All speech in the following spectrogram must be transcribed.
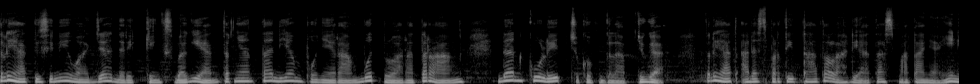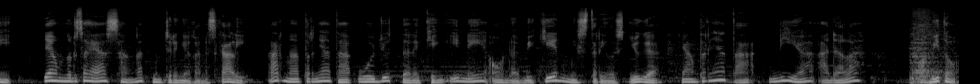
Terlihat di sini wajah dari King sebagian ternyata dia mempunyai rambut berwarna terang dan kulit cukup gelap juga. Terlihat ada seperti tato lah di atas matanya ini yang menurut saya sangat mencurigakan sekali karena ternyata wujud dari King ini udah bikin misterius juga yang ternyata dia adalah Obito.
